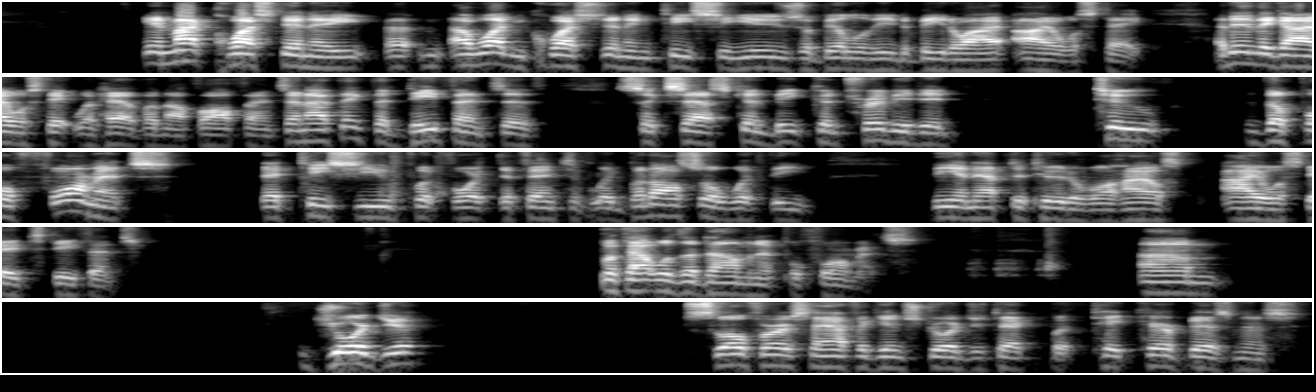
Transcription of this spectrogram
in my question. A uh, I wasn't questioning TCU's ability to beat Iowa State. I didn't think Iowa State would have enough offense, and I think the defensive success can be contributed to the performance that TCU put forth defensively, but also with the the ineptitude of Ohio Iowa State's defense but that was a dominant performance. Um, Georgia, slow first half against Georgia Tech, but take care of business.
